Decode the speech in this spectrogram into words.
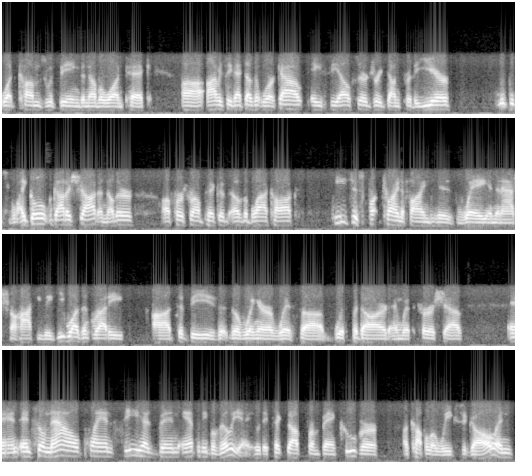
what comes with being the number one pick. Uh, obviously, that doesn't work out. ACL surgery done for the year. Lukas Reichel got a shot, another a first round pick of, of the Blackhawks. He's just trying to find his way in the National Hockey League. He wasn't ready uh, to be the, the winger with uh, with Bedard and with Kurashev. And and so now Plan C has been Anthony Beauvillier, who they picked up from Vancouver a couple of weeks ago, and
